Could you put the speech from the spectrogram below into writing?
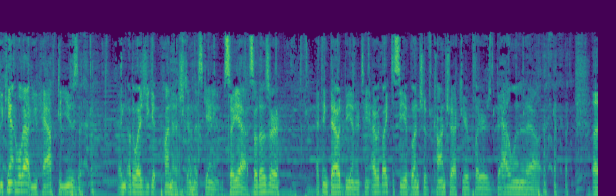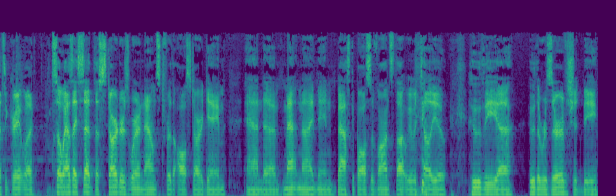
you can't hold out. You have to use it, and otherwise you get punished in this game. So yeah, so those are. I think that would be entertaining. I would like to see a bunch of contract year players battling it out. That's a great one. So, as I said, the starters were announced for the All Star game, and uh, Matt and I, being basketball savants, thought we would tell you who the uh, who the reserves should be.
